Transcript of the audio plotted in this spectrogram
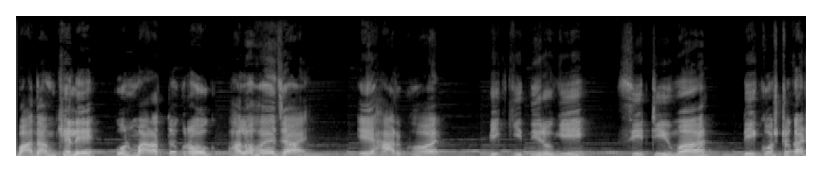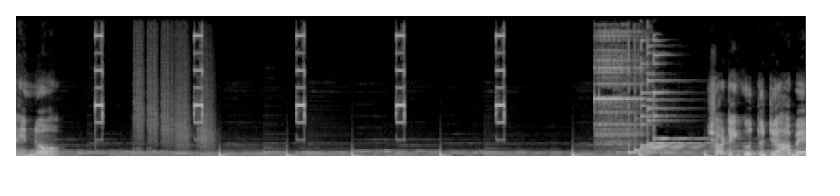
বাদাম খেলে কোন মারাত্মক রোগ ভালো হয়ে যায়? এ হাড় ক্ষয় বি কিডনি রোগী, সি টিউমার, ডি কোষ্ঠকাঠিন্য। সঠিক উত্তরটি হবে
